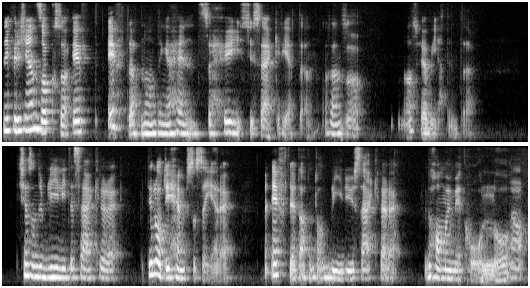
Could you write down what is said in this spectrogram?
Nej för det känns också, efter, efter att någonting har hänt så höjs ju säkerheten. Och sen så, alltså jag vet inte. Det känns som det blir lite säkrare. Det låter ju hemskt att säga det. Men efter ett attentat blir det ju säkrare. Då har man ju mer koll och... Ja.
